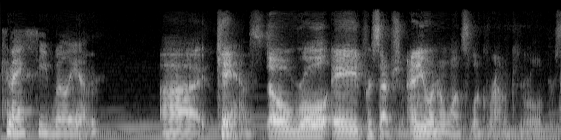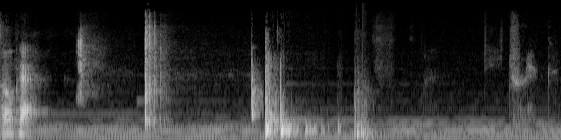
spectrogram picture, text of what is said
can I see William?" Uh, okay, so roll a perception. Anyone who wants to look around can roll a perception. Okay. Dietrich.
